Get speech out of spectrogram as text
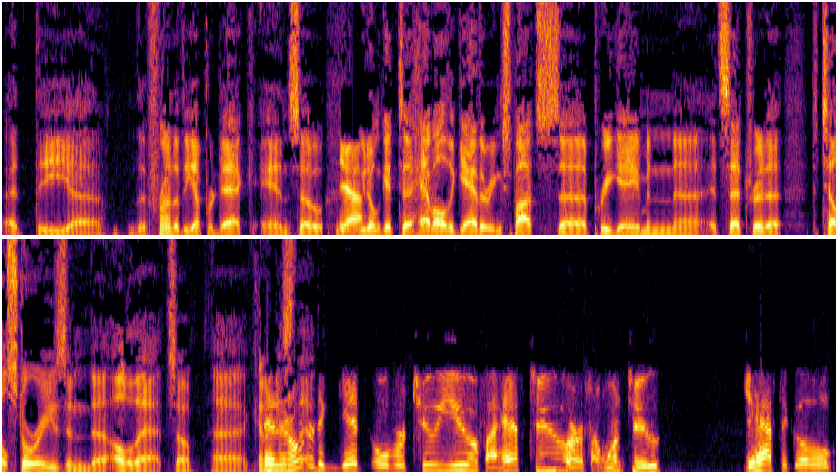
at the uh, the front of the upper deck, and so yeah. we don't get to have all the gathering spots uh, pregame and uh, et cetera to to tell stories and uh, all of that. So uh, kind and in order that. to get over to you, if I have to or if I want to, you have to go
